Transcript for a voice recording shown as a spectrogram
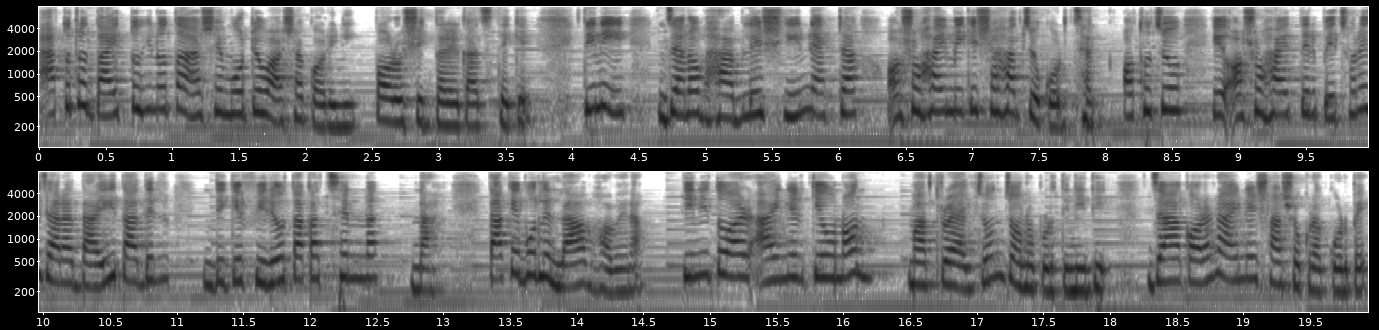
এতটা দায়িত্বহীনতা সে মোটেও আশা করেনি পরশিকদারের কাছ থেকে। তিনি যেন ভাবলে ভাবলেশহীন একটা অসহায় মেয়েকে সাহায্য করছেন। অথচ এই অসহায়ত্বের পেছনে যারা দায়ী, তাদের দিকে ফিরেও তাকাচ্ছেন না। না, তাকে বলে লাভ হবে না। তিনি তো আর আইনের কেউ নন, মাত্র একজন জনপ্রতিনিধি। যা করার আইনের শাসকরা করবে।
